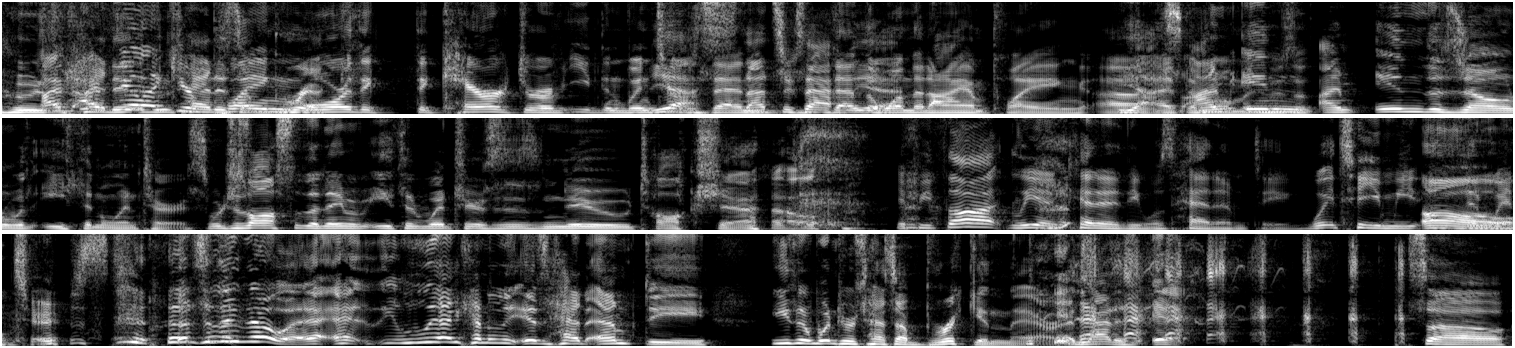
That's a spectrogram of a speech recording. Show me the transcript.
whose I, I feel like you're head is a playing more the, the character of Ethan Winters Yes, than, that's exactly than the one that I am playing. Uh, yes, at the I'm moment. In. a- I'm in the zone with Ethan Winters, which is also the name of Ethan Winters' new talk show. if you thought Leon Kennedy was head empty, wait till you meet Oh. Ethan Winters. That's the thing, though. Uh, uh, Leon Kennedy is head empty. Ethan Winters has a brick in there, and that is it. So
